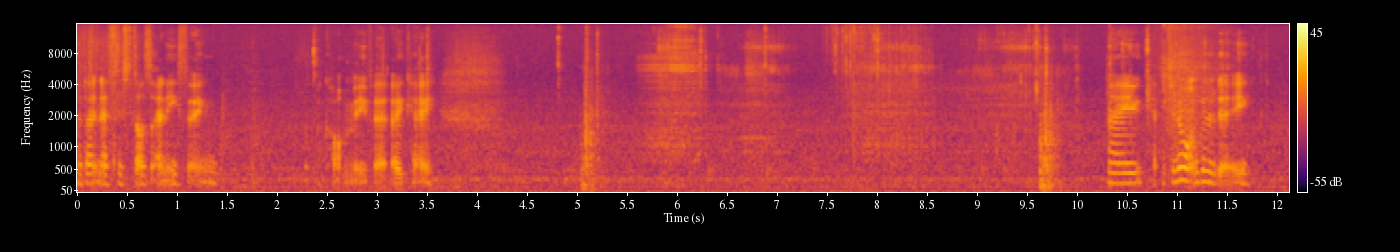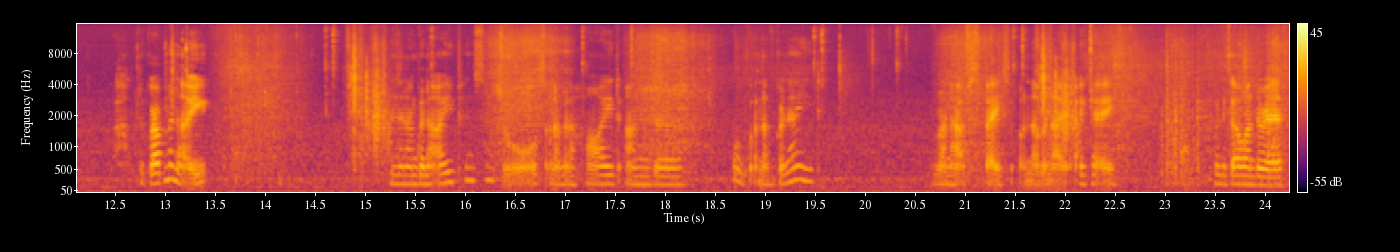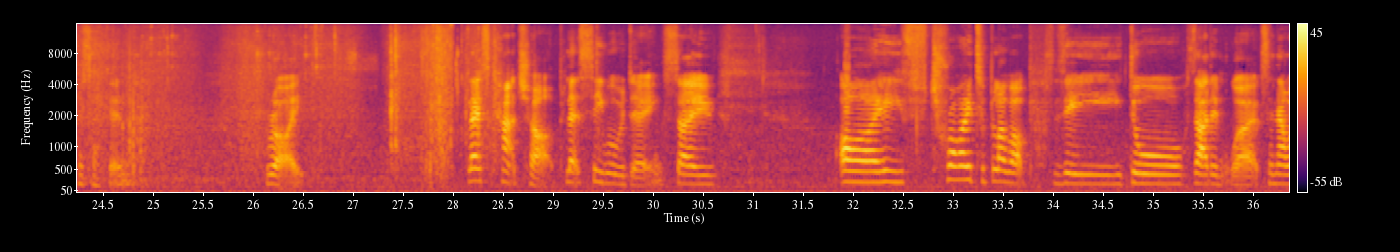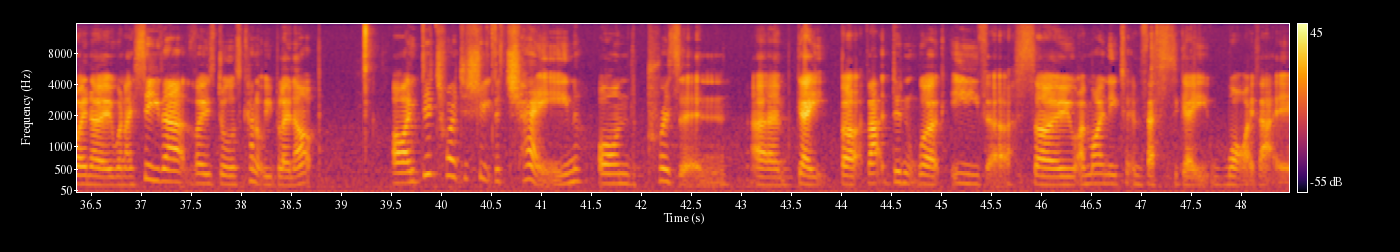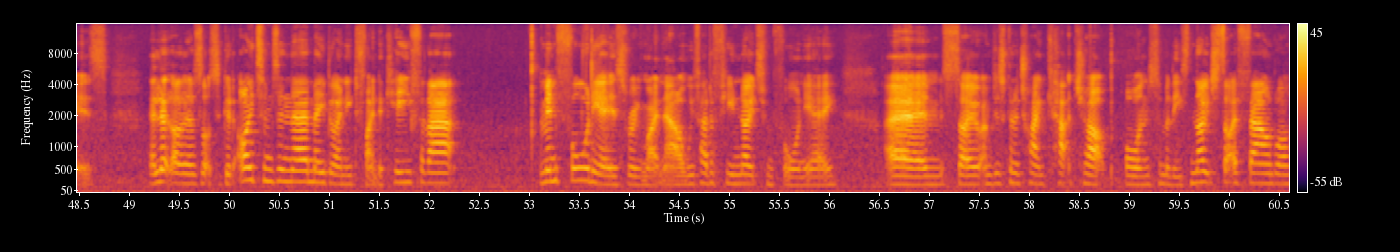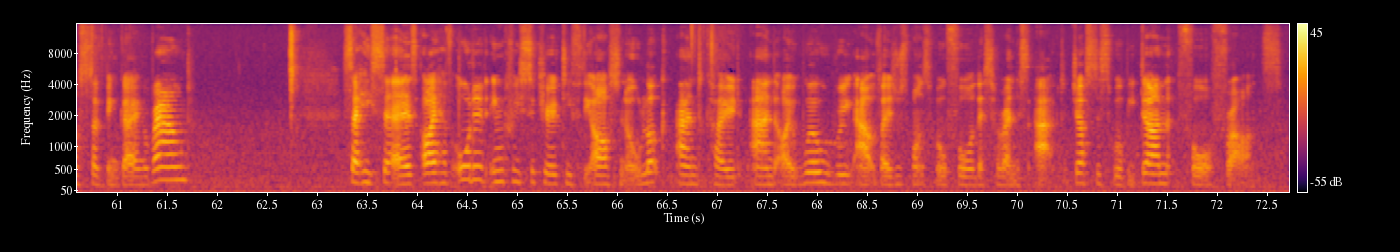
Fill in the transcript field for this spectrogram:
I don't know if this does anything. I can't move it. Okay. Okay, do you know what I'm going to do? I'm going to grab my note and then I'm going to open some drawers and I'm going to hide under... Oh, I've got another grenade. Run out of space, I've got another note. Okay. I'm going to go under here for a second. Right. Let's catch up. Let's see what we're doing. So, I've tried to blow up the door. That didn't work. So now I know when I see that, those doors cannot be blown up. I did try to shoot the chain on the prison um, gate, but that didn't work either. So I might need to investigate why that is. It looked like there's lots of good items in there. Maybe I need to find a key for that. I'm in Fournier's room right now. We've had a few notes from Fournier. Um, so I'm just going to try and catch up on some of these notes that I found whilst I've been going around. So he says, I have ordered increased security for the arsenal, lock and code, and I will root out those responsible for this horrendous act. Justice will be done for France.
